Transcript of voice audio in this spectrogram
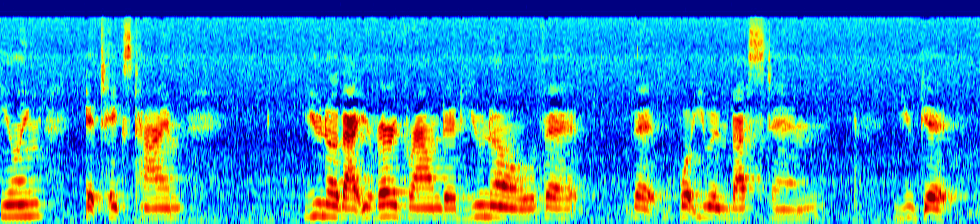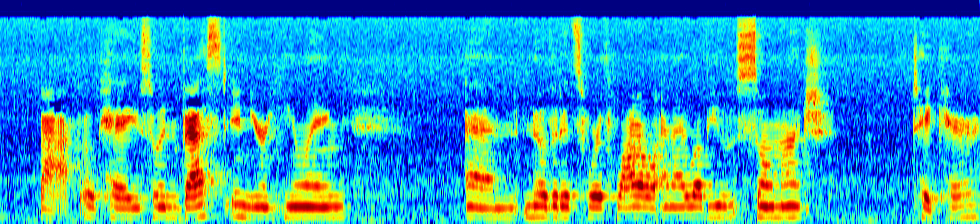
Healing, it takes time. You know that. You're very grounded. You know that that what you invest in, you get back, okay? So invest in your healing and know that it's worthwhile. And I love you so much. Take care.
